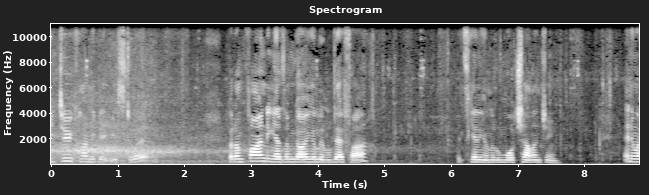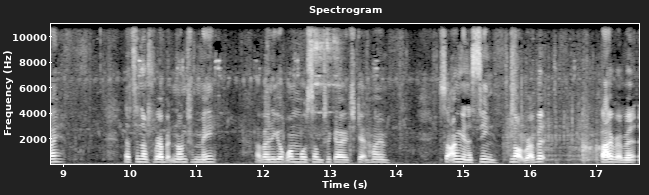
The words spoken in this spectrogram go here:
You do kind of get used to it. But I'm finding as I'm going a little deafer, it's getting a little more challenging. Anyway, that's enough rabbiting on from me. I've only got one more song to go to get home. So I'm going to sing, not rabbit. Bye, rabbit.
